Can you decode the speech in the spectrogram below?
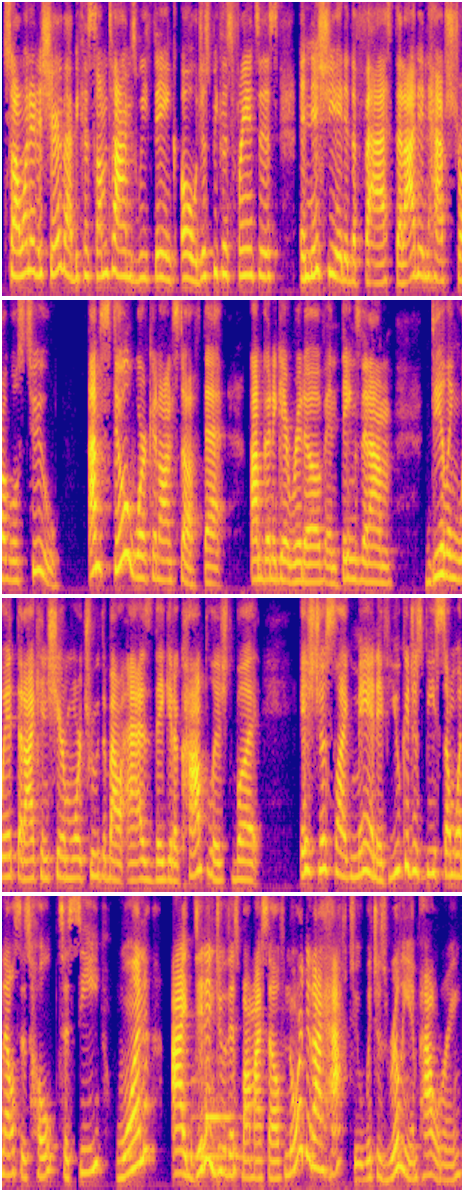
So I wanted to share that because sometimes we think, oh, just because Francis initiated the fast, that I didn't have struggles too. I'm still working on stuff that I'm going to get rid of and things that I'm dealing with that I can share more truth about as they get accomplished. But it's just like, man, if you could just be someone else's hope to see one, I didn't do this by myself, nor did I have to, which is really empowering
